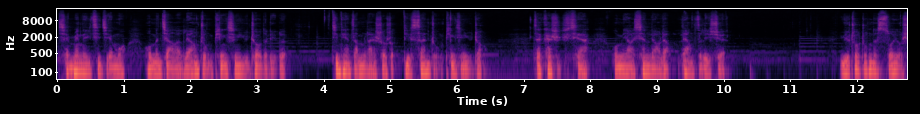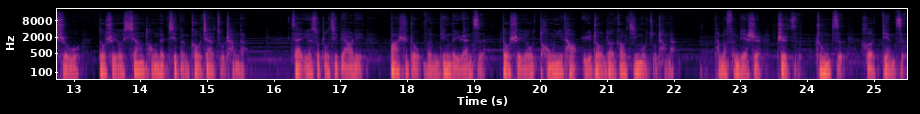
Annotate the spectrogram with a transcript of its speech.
前面的一期节目，我们讲了两种平行宇宙的理论，今天咱们来说说第三种平行宇宙。在开始之前，我们要先聊聊量子力学。宇宙中的所有事物都是由相同的基本构件组成的，在元素周期表里，八十种稳定的原子。都是由同一套宇宙乐高积木组成的，它们分别是质子、中子和电子。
